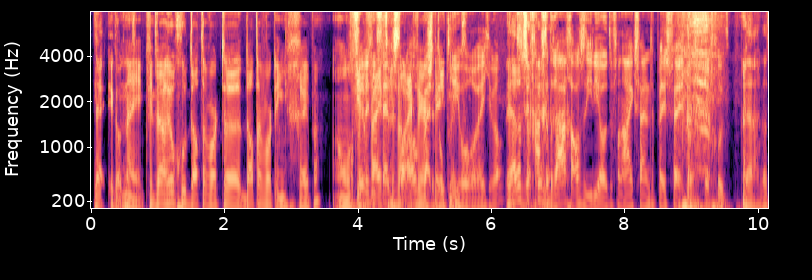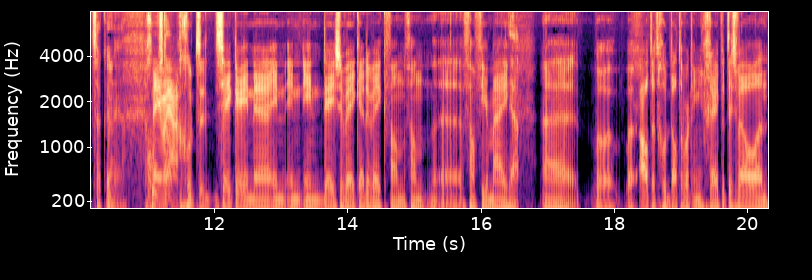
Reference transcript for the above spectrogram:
Nee, ik ook niet. Nee, ik vind het wel heel goed dat er wordt, eh, dat er wordt ingegrepen. Of willen die 154 is wel echt ook weer bij een de top 3 statement. horen, weet je wel? Ja, dat ze zich gaan kunnen. gedragen als de idioten van Ajax, Feyenoord en PSV. Dat is echt goed. Ja, dat zou kunnen. Ja. Goeie nee, stap. maar ja, goed. Zeker in, eh, in, in, in deze week, hè, de week van, van, eh, van 4 mei. Ja. eh, altijd goed dat er wordt ingegrepen. Het is wel een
